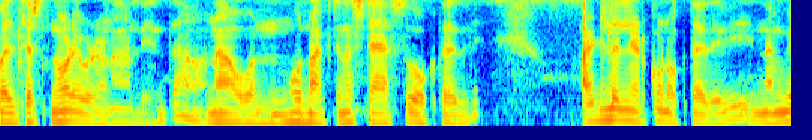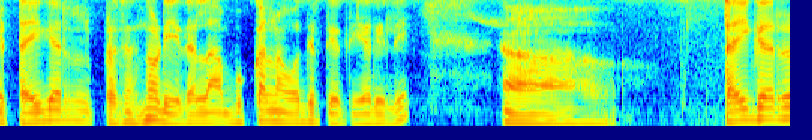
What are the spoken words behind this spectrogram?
ವಲ್ಚರ್ಸ್ ನೋಡೇ ಬಿಡೋಣ ಅಲ್ಲಿ ಅಂತ ನಾವು ಒಂದು ಮೂರ್ನಾಲ್ಕು ಜನ ಸ್ಟಾಫ್ಸು ಹೋಗ್ತಾ ಇದ್ವಿ. ಅಡ್ಲಲ್ಲಿ ನಡ್ಕೊಂಡು ಹೋಗ್ತಾ ಇದ್ದೀವಿ. ನಮಗೆ ಟೈಗರ್ ಪ್ರೆಸೆನ್ಸ್ ನೋಡಿ ಇದೆಲ್ಲ ಬುಕ್ಕಲ್ಲಿ ನಾವು ಓದಿರ್ತೀವಿ ಥಿಯರಿಲಿ ಟೈಗರ್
